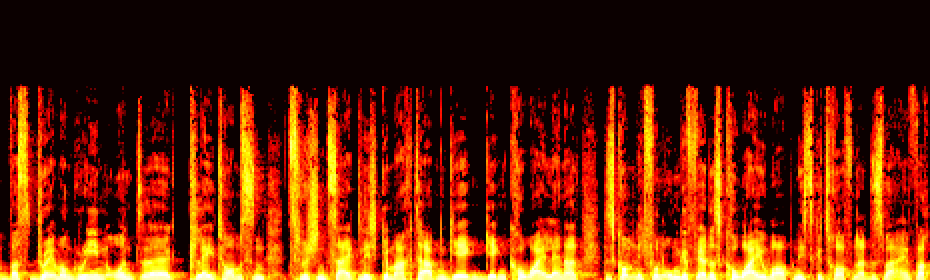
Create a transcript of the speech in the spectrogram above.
was Draymond Green und äh, Clay Thompson zwischenzeitlich gemacht haben gegen, gegen Kawhi Leonard. Das kommt nicht von ungefähr, dass Kawhi überhaupt nichts getroffen hat. Das war einfach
